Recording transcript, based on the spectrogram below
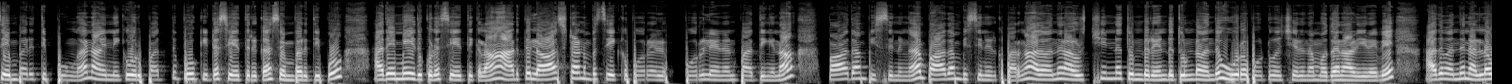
செம்பருத்தி பூங்க. நான் இன்றைக்கி ஒரு பத்து பூ கிட்ட சேர்த்துருக்கேன் செம்பருத்தி பூ. அதேமாரி இது கூட சேர்த்துக்கலாம். அடுத்து லாஸ்ட்டாக நம்ம சேர்க்க போகிற பொருள் என்னென்னு பார்த்தீங்கன்னா பாதாம் பிசினுங்க. பாதாம் பிசின் இருக்குது பாருங்கள் அதை வந்து நான் ஒரு சின்ன துண்டு ரெண்டு துண்டை வந்து ஊற போட்டு வச்சுருந்தேன் முதல் நாள் இரவே. அது வந்து நல்லா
